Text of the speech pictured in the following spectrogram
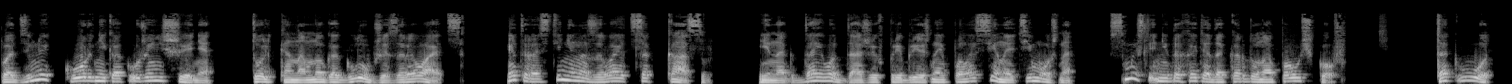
под землей корни, как у женьшеня, только намного глубже зарывается. Это растение называется касв. Иногда его даже в прибрежной полосе найти можно, в смысле не доходя до кордона паучков. Так вот,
